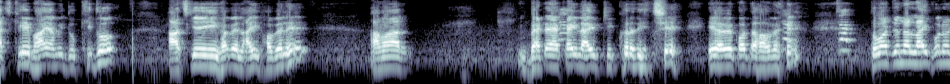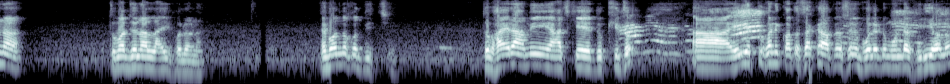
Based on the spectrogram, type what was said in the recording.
আজকে ভাই আমি দুঃখিত। আজকে এইভাবে লাইভ হবে না। আমার ব্যাটা একাই লাইভ ঠিক করে দিচ্ছে। এভাবে কথা হবে তোমার জন্য আর লাইভ হলো না। তোমার জন্য আর লাইভ হলো না। আমি বন্ধ করে দিচ্ছি। তো ভাইরা, আমি আজকে দুঃখিত। এই একটুখানি কথা চাকা আপনার সঙ্গে বলে একটু মনটা ফ্রি হলো।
